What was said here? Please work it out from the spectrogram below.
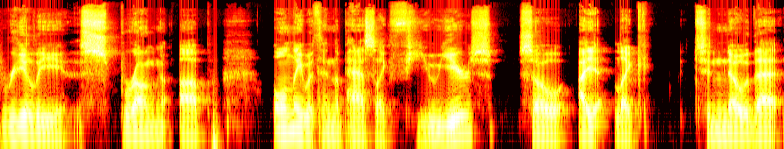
really sprung up only within the past like few years. So I like to know that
